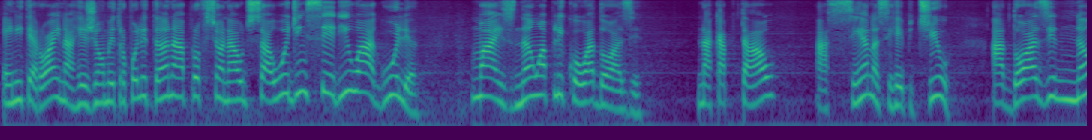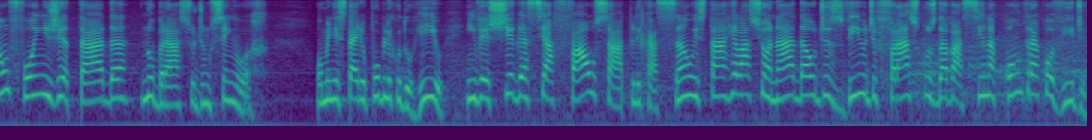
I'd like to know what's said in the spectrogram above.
Em Niterói, na região metropolitana, a profissional de saúde inseriu a agulha, mas não aplicou a dose. Na capital, a cena se repetiu. A dose não foi injetada no braço de um senhor. O Ministério Público do Rio investiga se a falsa aplicação está relacionada ao desvio de frascos da vacina contra a Covid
